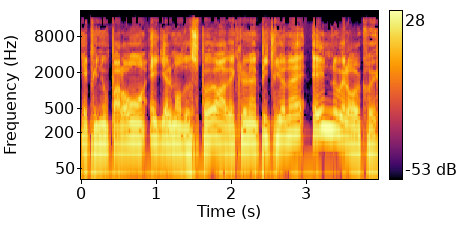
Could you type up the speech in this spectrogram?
Et puis nous parlerons également de sport avec l'Olympique lyonnais et une nouvelle recrue.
